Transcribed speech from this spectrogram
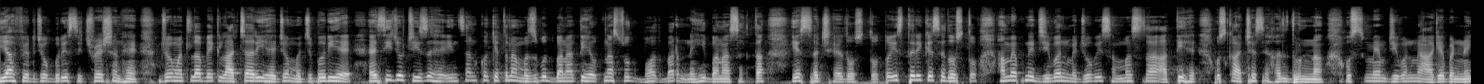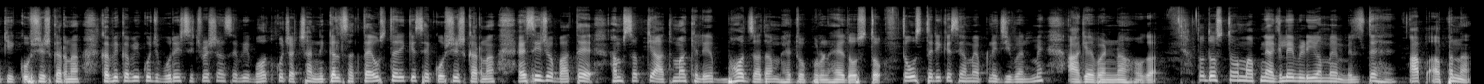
या फिर जो बुरी सिचुएशन है, जो मतलब एक लाचारी है, जो मजबूरी है, ऐसी जो चीज़ें हैं, इंसान को कितना मज़बूत बनाती है, उतना सुख बहुत बार नहीं बना सकता। ये सच है दोस्तों। तो इस तरीके से दोस्तों, हमें अपने जीवन में जो भी समस्या आती है, उसका अच्छे से हल ढूंढना, उसमें जीवन में आगे बढ़ने की कोशिश करना कभी कभी कुछ बुरी सिचुएशन से भी बहुत कुछ अच्छा निकल सकता है, उस तरीके से कोशिश करना, ऐसी जो बातें हम सबके आत्मा के लिए बहुत ज़्यादा महत्वपूर्ण है दोस्तों। तो उस तरीके से हमें अपने जीवन में आगे बढ़ना होगा। तो दोस्तों, हम अपने अगले वीडियो में मिलते हैं। आप अपना,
